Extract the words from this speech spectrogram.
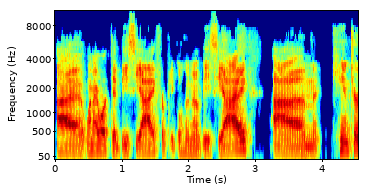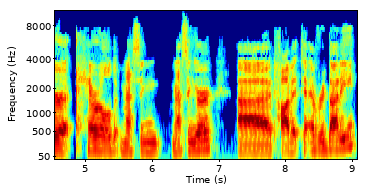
uh, when I worked at BCI. For people who know BCI, um, Cantor Harold Messing, Messinger uh, taught it to everybody.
